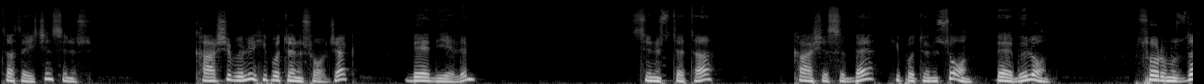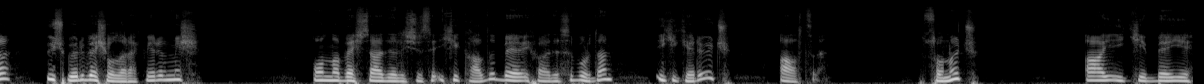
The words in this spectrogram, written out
Teta için sinüs. Karşı bölü hipotenüs olacak. B diyelim. Sinüs teta. Karşısı B. Hipotenüsü 10. B bölü 10. Sorumuzda 3 bölü 5 olarak verilmiş. 10 ile 5 sadeleşirse 2 kaldı. B ifadesi buradan 2 kere 3 6. Sonuç A'yı 2, B'yi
